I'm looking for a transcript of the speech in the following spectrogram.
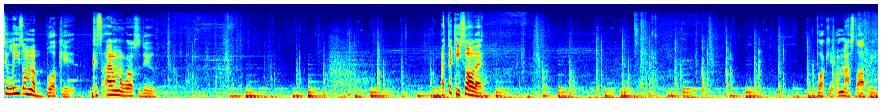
Once he leaves, I'm gonna book it because I don't know what else to do. I think he saw that. Fuck it, I'm not stopping.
